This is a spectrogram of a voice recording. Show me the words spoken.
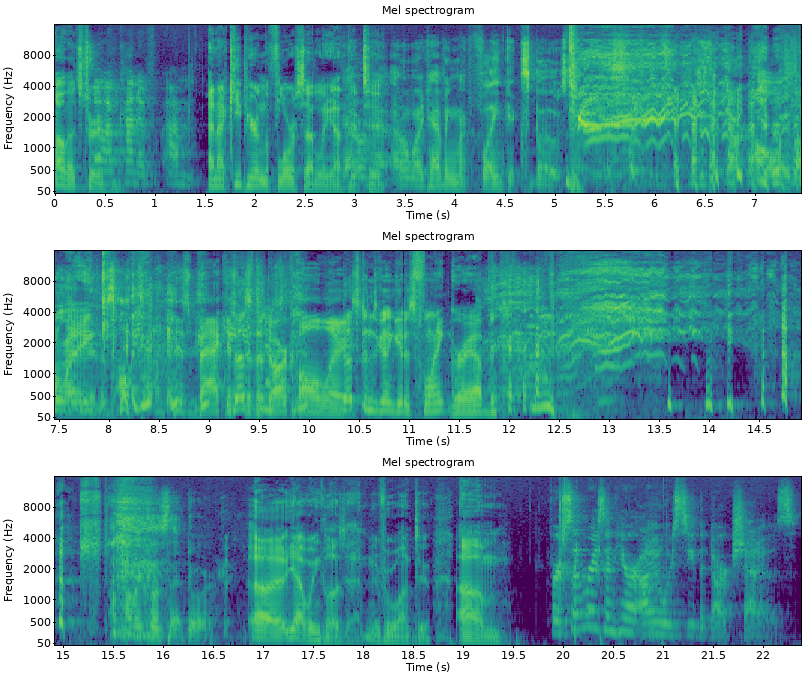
Oh, that's true. So I'm kind of, I'm and I keep hearing the floor settling out I there too. ha- I don't like having my flank exposed. Just a dark hallway behind me Flank. this whole time. His back is to the dark hallway. Dustin's gonna get his flank grabbed. I'll probably close that door. uh, yeah, we can close that if we want to. Um, For some reason here, I always see the dark shadows.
